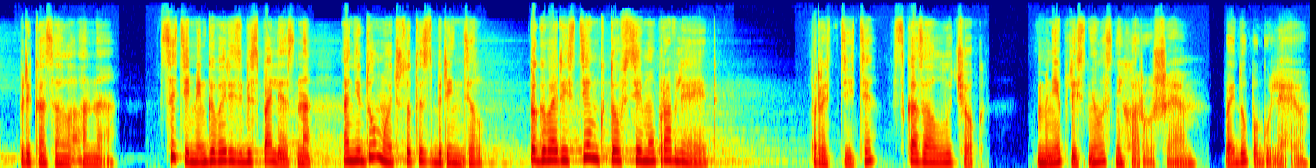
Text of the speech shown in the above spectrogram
— приказала она. «С этими говорить бесполезно. Они думают, что ты сбриндил. Поговори с тем, кто всем управляет». «Простите», — сказал Лучок. «Мне приснилось нехорошее. Пойду погуляю»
